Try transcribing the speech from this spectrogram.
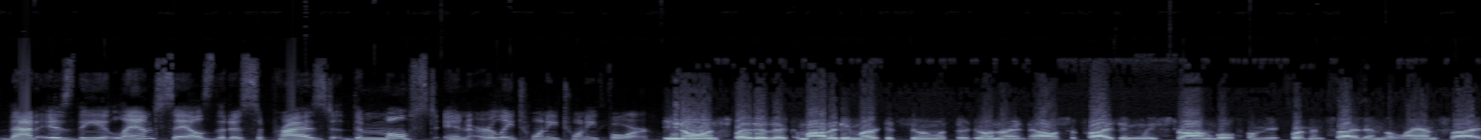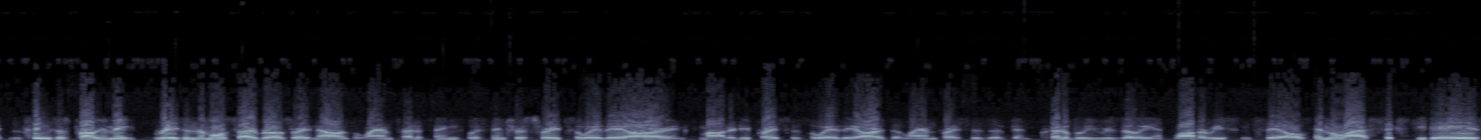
that is the land sales that has surprised the most in early 2024. You know, in spite of the commodity markets doing what they're doing right now, surprisingly strong both on the equipment side and the land side. The things that's probably make, raising the most eyebrows right now is the land side of things. With interest rates the way they are and commodity prices the way they are, the land prices have been incredibly resilient. A lot of recent sales in the last 60 days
